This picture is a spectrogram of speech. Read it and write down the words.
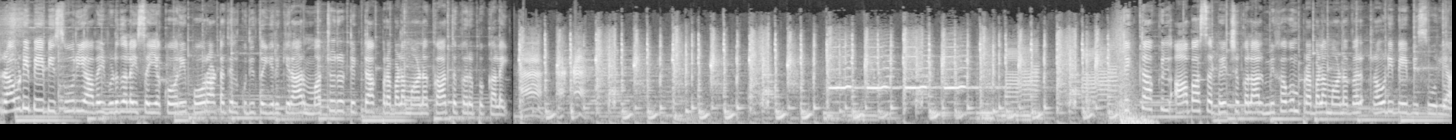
ரவுடி பேபி சூர்யாவை விடுதலை செய்ய கோரி போராட்டத்தில் குதித்து இருக்கிறார் மற்றொரு டிக்டாக் பிரபலமான காத்து கருப்பு கலை டிக்டாக்கில் ஆபாச பேச்சுக்களால் மிகவும் பிரபலமானவர் ரவுடி பேபி சூர்யா.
